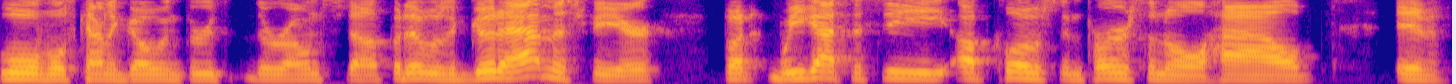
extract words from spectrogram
louisville's kind of going through their own stuff. But it was a good atmosphere. But we got to see up close and personal how if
